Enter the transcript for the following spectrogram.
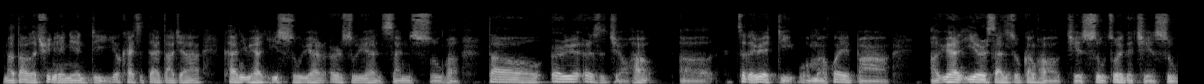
然后到了去年年底，又开始带大家看约翰一书、约翰二书、约翰三书，哈。到二月二十九号，呃，这个月底我们会把。啊，约翰一二三书刚好结束，做一个结束。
